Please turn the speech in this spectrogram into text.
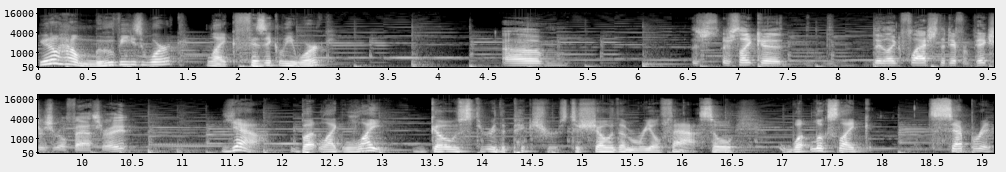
you know how movies work? Like physically work? Um, there's there's like a they like flash the different pictures real fast, right? Yeah, but like light goes through the pictures to show them real fast. So what looks like separate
